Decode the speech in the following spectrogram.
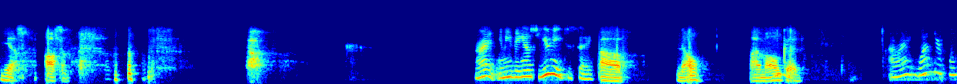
Yes, awesome. All right, anything else you need to say? uh, no, I'm all good. All right, wonderful.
